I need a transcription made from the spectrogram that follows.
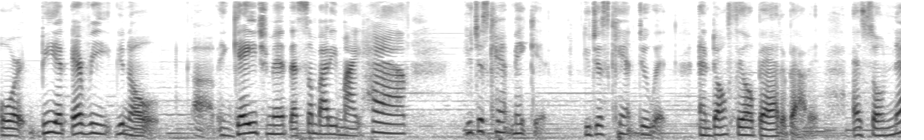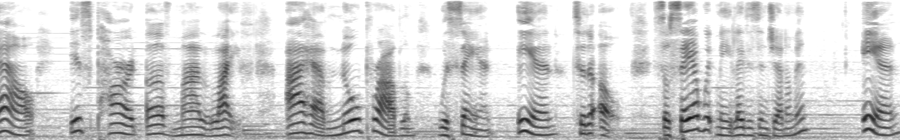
or be at every, you know, uh, engagement that somebody might have. You just can't make it. You just can't do it. And don't feel bad about it. And so now it's part of my life. I have no problem with saying N to the O. So say it with me, ladies and gentlemen. N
